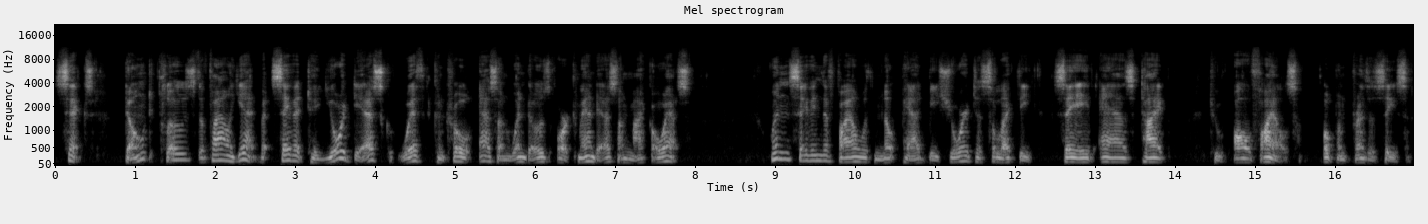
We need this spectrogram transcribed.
6. Don't close the file yet, but save it to your disk with Control S on Windows or Command S on Mac OS. When saving the file with Notepad, be sure to select the Save As type to all files, open parentheses,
